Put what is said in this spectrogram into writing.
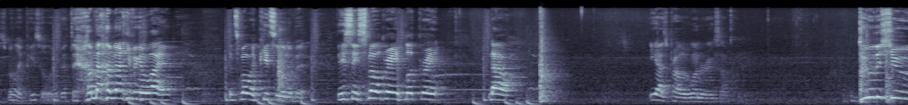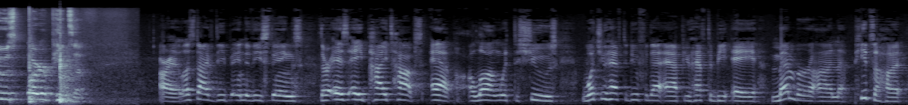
Smell like pizza a little bit there. I'm not, I'm not even gonna lie. It smelled like pizza a little bit. These things smell great, look great. Now, you guys are probably wondering something. Do the shoes order pizza? All right, let's dive deep into these things. There is a Pie Tops app along with the shoes. What you have to do for that app, you have to be a member on Pizza Hut.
